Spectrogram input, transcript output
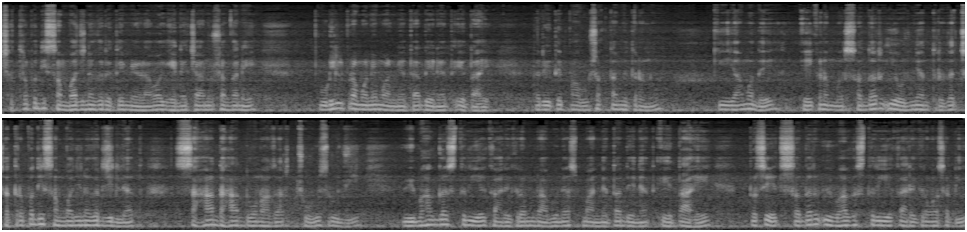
छत्रपती संभाजीनगर येथे मेळावा घेण्याच्या अनुषंगाने पुढीलप्रमाणे मान्यता देण्यात येत आहे. तर इथे पाहू शकता मित्रांनो की यामध्ये एक नंबर सदर योजनेअंतर्गत छत्रपती संभाजीनगर जिल्ह्यात सहा दहा दोन हजार चोवीस रोजी विभागस्तरीय कार्यक्रम राबविण्यास मान्यता देण्यात येत आहे. तसेच सदर विभागस्तरीय कार्यक्रमासाठी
